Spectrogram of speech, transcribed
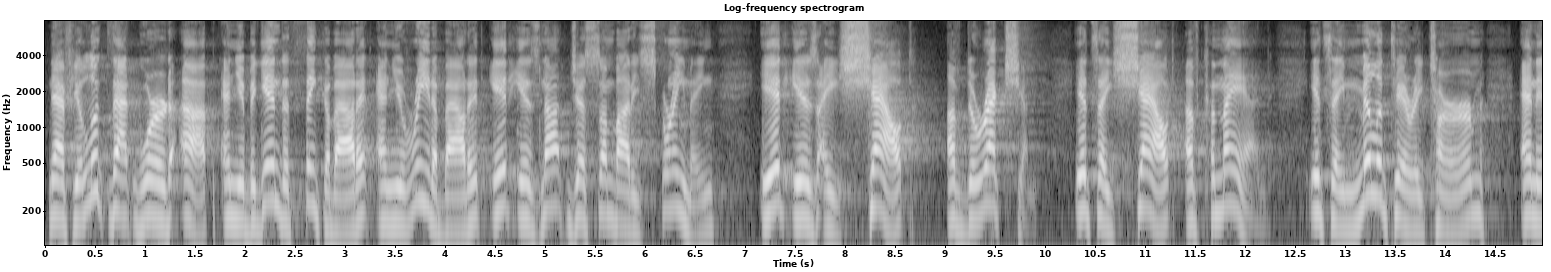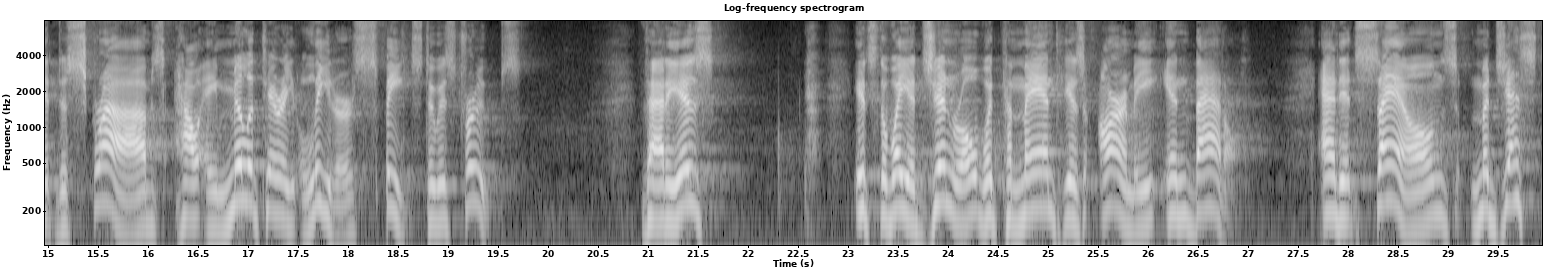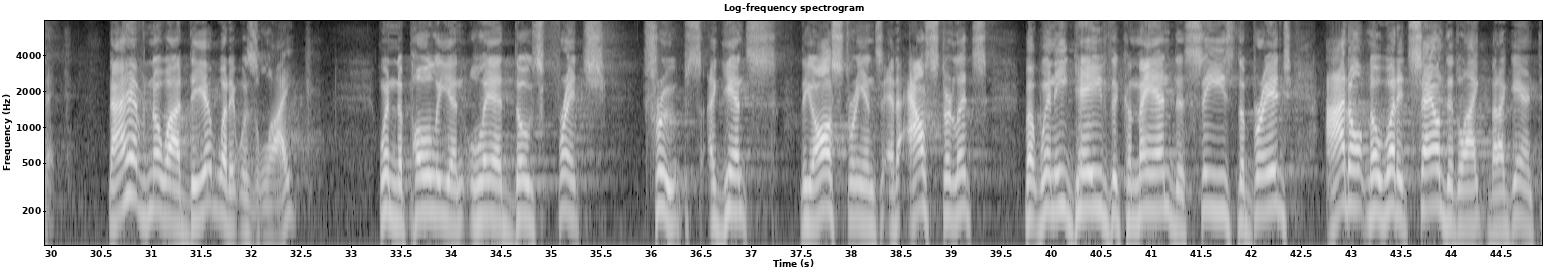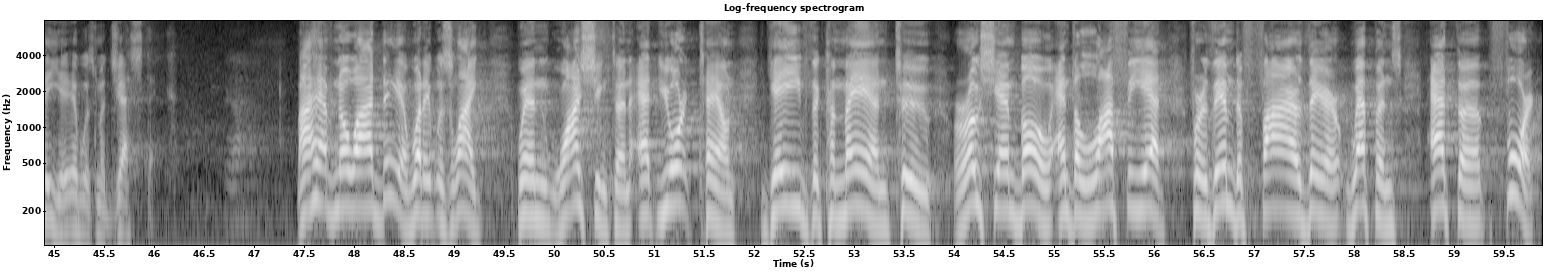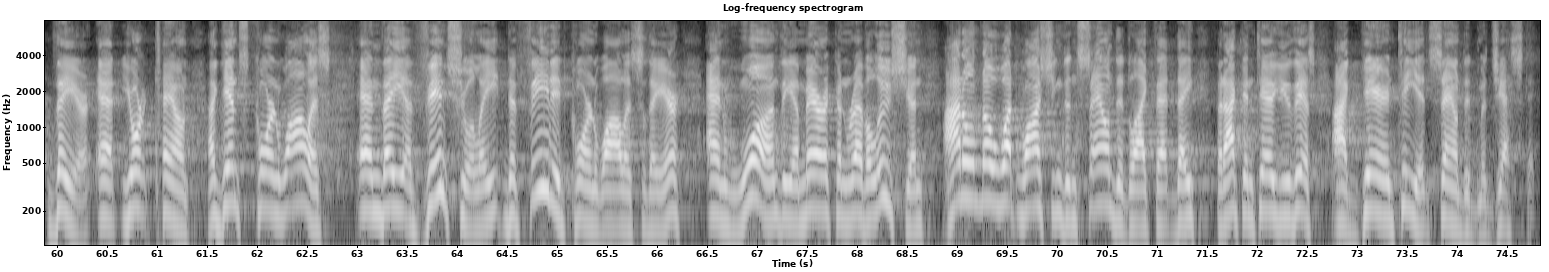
Now, if you look that word up and you begin to think about it and you read about it, it is not just somebody screaming, it is a shout of direction. It's a shout of command. It's a military term and it describes how a military leader speaks to his troops. That is, it's the way a general would command his army in battle and it sounds majestic. Now, I have no idea what it was like when Napoleon led those French troops against the Austrians at Austerlitz, but when he gave the command to seize the bridge, I don't know what it sounded like, but I guarantee you it was majestic. I have no idea what it was like when Washington at Yorktown gave the command to Rochambeau and the Lafayette for them to fire their weapons at the fort there at Yorktown against Cornwallis. And they eventually defeated Cornwallis there and won the American Revolution. I don't know what Washington sounded like that day, but I can tell you this I guarantee it sounded majestic.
